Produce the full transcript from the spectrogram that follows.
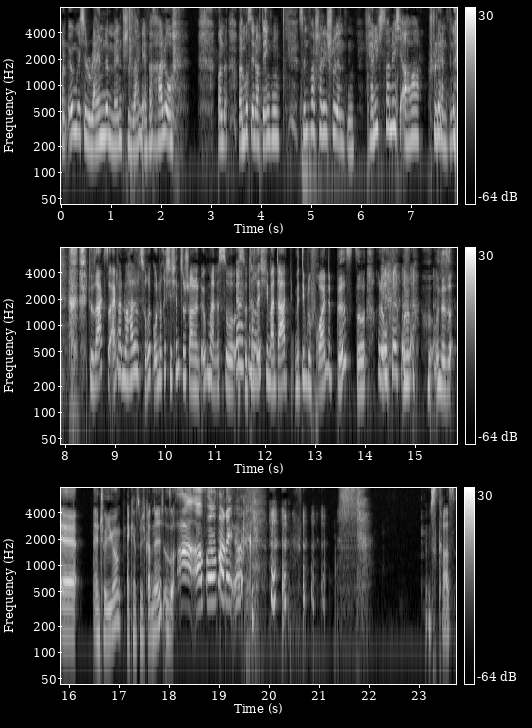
und irgendwelche random Menschen sagen einfach Hallo. Und musst du dir noch denken, sind wahrscheinlich Studenten. Kenne ich zwar nicht, aber Studenten. Du sagst so einfach nur Hallo zurück, ohne richtig hinzuschauen. Und irgendwann ist so, Ja, ist so genau. tatsächlich jemand da, mit dem du Freunde bist. So, Hallo. Und dann so, äh, Entschuldigung, erkennst du mich gerade nicht? Und so, ah, so, sorry. Das ist krass.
